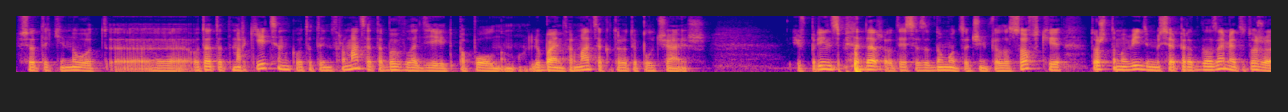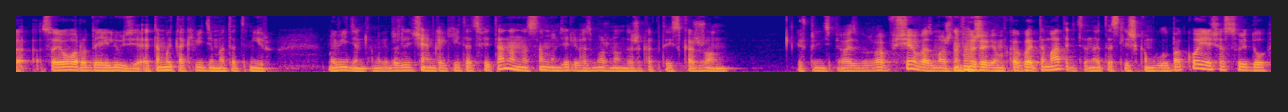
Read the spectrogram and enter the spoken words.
все-таки, ну вот, э, вот этот маркетинг, вот эта информация тобой владеет по полному. Любая информация, которую ты получаешь. И, в принципе, даже вот если задуматься очень философски, то, что мы видим у себя перед глазами, это тоже своего рода иллюзия. Это мы так видим этот мир. Мы видим, там, различаем какие-то цвета, но на самом деле, возможно, он даже как-то искажен. И, в принципе, вообще, возможно, мы живем в какой-то матрице, но это слишком глубоко, я сейчас уйду.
